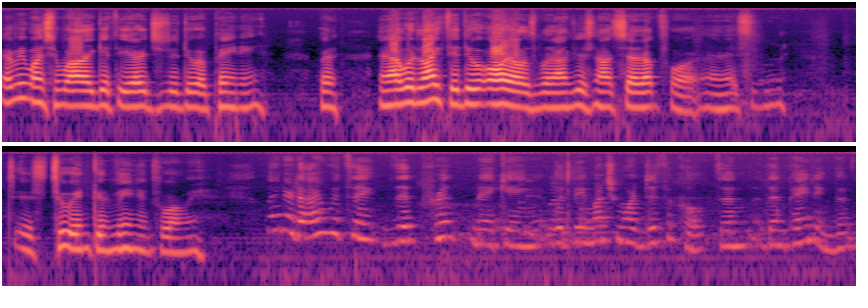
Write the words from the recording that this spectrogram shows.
every once in a while I get the urge to do a painting, but and I would like to do oils, but I'm just not set up for it, and it's it's too inconvenient for me. Leonard, I would think that printmaking would be much more difficult than, than painting, than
